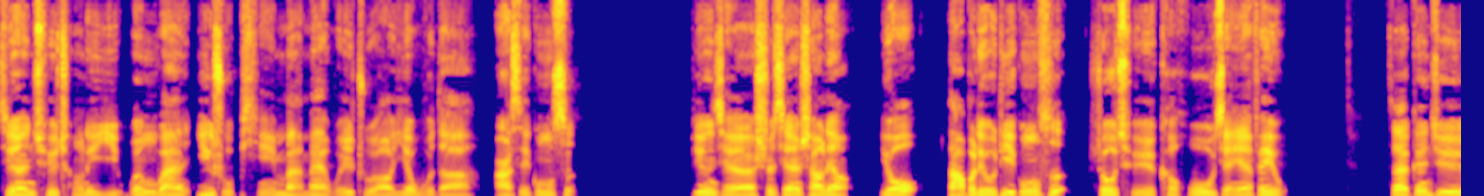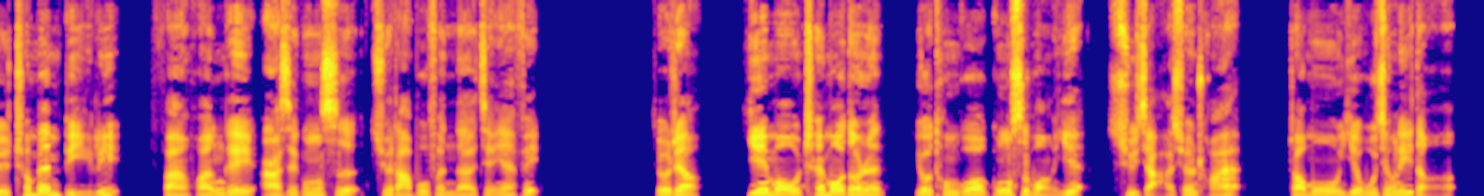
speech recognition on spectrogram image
静安区成立以文玩艺术品买卖为主要业务的 RC 公司，并且事先商量由 WD 公司收取客户检验费用，再根据成本比例。返还给 RC 公司绝大部分的检验费。就这样，殷某、陈某等人又通过公司网页虚假宣传、招募业务经理等，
